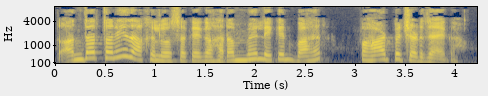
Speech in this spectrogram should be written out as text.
تو اندر تو نہیں داخل ہو سکے گا حرم میں، لیکن باہر پہاڑ پہ چڑھ جائے گا۔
